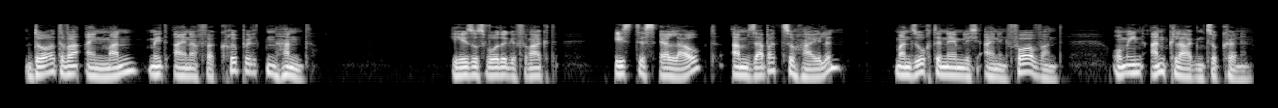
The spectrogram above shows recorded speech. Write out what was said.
Dort war ein Mann mit einer verkrüppelten Hand. Jesus wurde gefragt, ist es erlaubt, am Sabbat zu heilen? Man suchte nämlich einen Vorwand, um ihn anklagen zu können.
